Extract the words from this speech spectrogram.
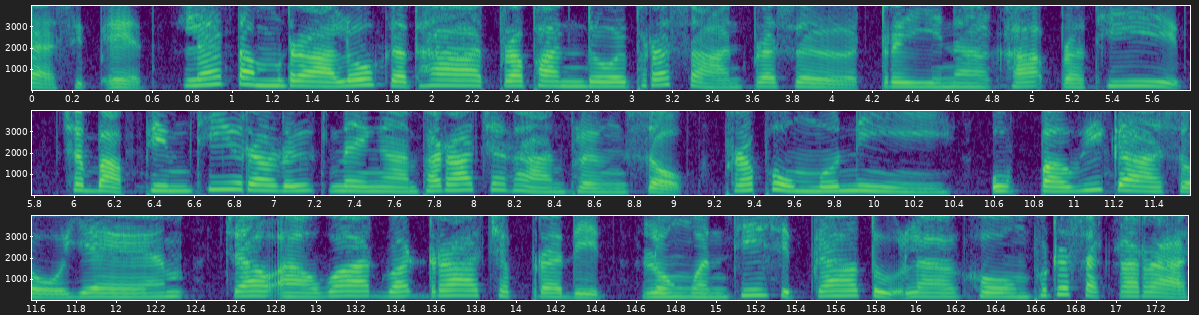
2481 และตำราโลกธาตุประพันธ์โดยพระสารประเสริฐ ตรีนาคะประทีปฉบับพิมพ์ที่ระลึกในงานพระราชทานเพลิงศพพระพรมมุนี อุปวิกาโสแย้ม เจ้าอาวาสวัดราชประดิษฐ์ ลงวันที่ 19 ตุลาคม พุทธศักราช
